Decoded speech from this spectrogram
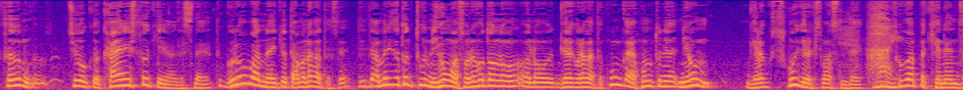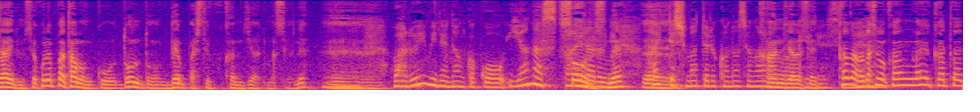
それでも中国が介入したときにはですね、グローバルな影響ってあんまなかったですね。アメリカと特に日本はそれほどのあの下落なかった。今回は本当に日本下落すごい下落してますんで、はい、そこがやっぱり懸念材料ですよ、これやっぱり多分こうどんどん伝播していく感じありますよね、えー、悪い意味でなんかこう嫌なスパイラルに入ってしまっている可能性があるわけですね、ねえー、ただ私の考え方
